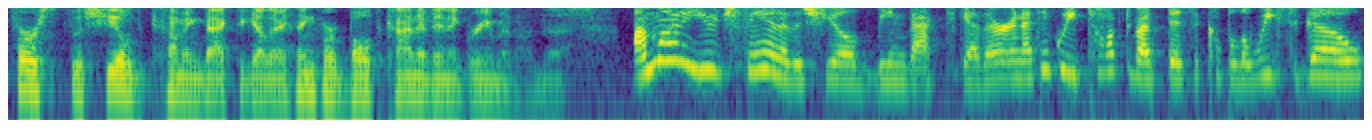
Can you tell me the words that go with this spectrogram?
first the Shield coming back together. I think we're both kind of in agreement on this. I'm not a huge fan of the Shield being back together, and I think we talked about this a couple of weeks ago.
